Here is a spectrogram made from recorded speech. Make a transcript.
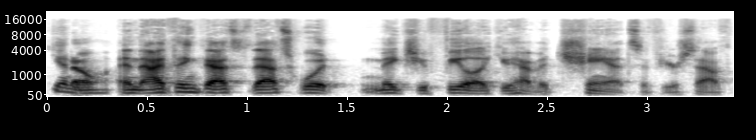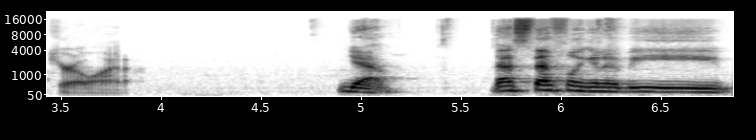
you know, and I think that's that's what makes you feel like you have a chance if you're South Carolina. Yeah, that's definitely going to be.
